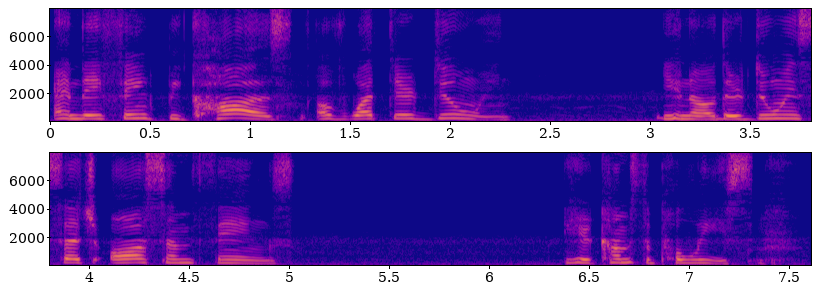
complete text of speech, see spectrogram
And they think because of what they're doing, you know, they're doing such awesome things. Here comes the police.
